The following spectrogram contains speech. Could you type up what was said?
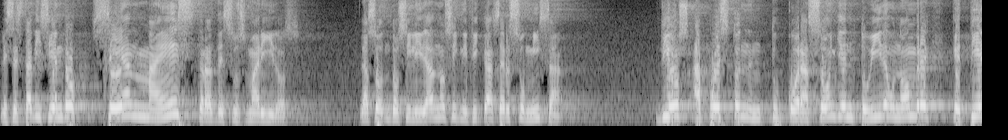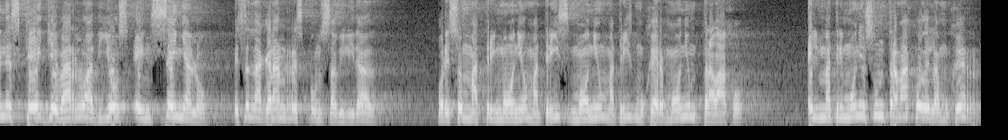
Les está diciendo, sean maestras de sus maridos. La docilidad no significa ser sumisa. Dios ha puesto en tu corazón y en tu vida un hombre que tienes que llevarlo a Dios, enséñalo. Esa es la gran responsabilidad. Por eso matrimonio, matriz, monium, matriz, mujer, monium, trabajo. El matrimonio es un trabajo de la mujer.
